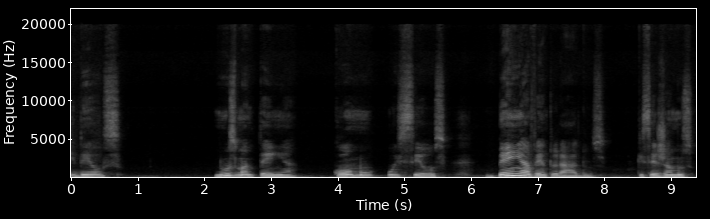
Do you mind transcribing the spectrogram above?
Que Deus nos mantenha como os seus bem-aventurados, que sejamos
